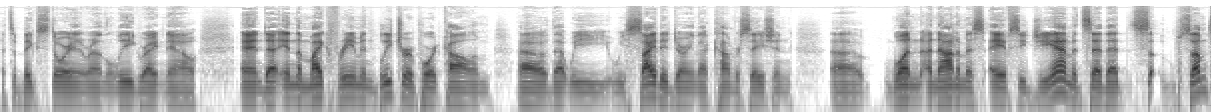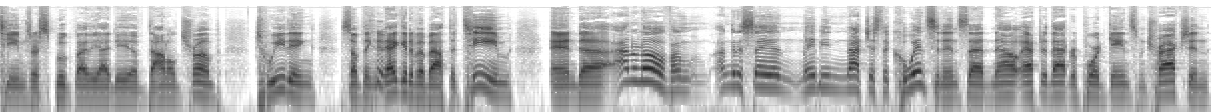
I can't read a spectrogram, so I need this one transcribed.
That's a big story around the league right now. And uh, in the Mike Freeman Bleacher Report column uh, that we, we cited during that conversation, uh, one anonymous AFC GM had said that s- some teams are spooked by the idea of Donald Trump tweeting something negative about the team. And uh, I don't know if I'm. I'm going to say uh, maybe not just a coincidence that now after that report gained some traction,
